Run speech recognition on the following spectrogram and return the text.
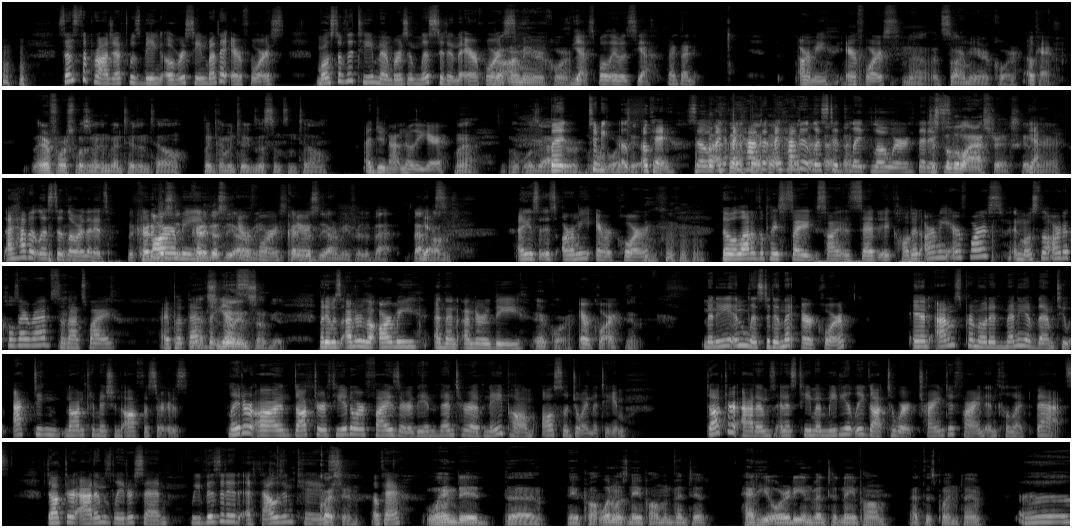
Since the project was being overseen by the Air Force, most of the team members enlisted in the Air Force. The Army Air Corps. Yes, well, it was, yeah, back then. Army, Air Force. No, it's the Army Air Corps. Okay. The Air Force wasn't invented until didn't come into existence until I do not know the year. yeah, it was But after to World be okay, so I, I have it. I have it listed like lower that Just a little asterisk in Yeah. there. I have it listed lower that it's. The credit goes, to Army, the, credit goes to the Air army. Force, credit Air- goes to the army for the bat bat Yes. bomb. I guess it's Army Air Corps. Though a lot of the places I saw it said it called it Army Air Force, and most of the articles I read, so Yeah. that's why I put that. yeah, but civilians yes, sound good. but it was under the Army and then under the Air Corps. Air Corps. Yep. Many enlisted in the Air Corps, and Adams promoted many of them to acting non commissioned officers. Later on, Dr. Theodore Pfizer, the inventor of napalm, also joined the team. Dr. Adams and his team immediately got to work trying to find and collect bats. Dr. Adams later said, We visited a thousand caves. Question: Okay. When did the napalm? When was napalm invented? Had he already invented napalm at this point in time? Uh,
